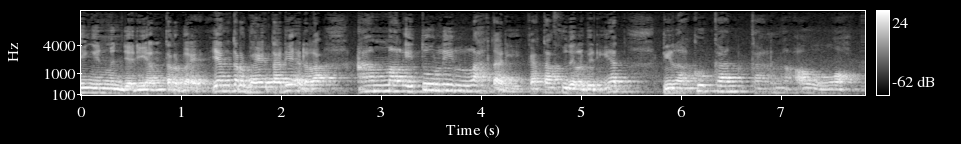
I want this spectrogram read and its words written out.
ingin menjadi yang terbaik. Yang terbaik tadi adalah amal itu lillah tadi. Kata Fudel bin Iyad dilakukan karena Allah.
